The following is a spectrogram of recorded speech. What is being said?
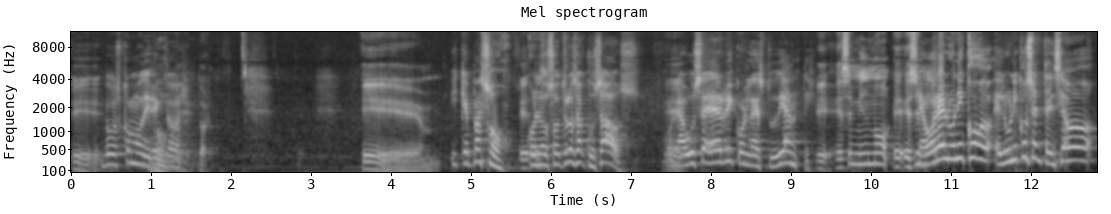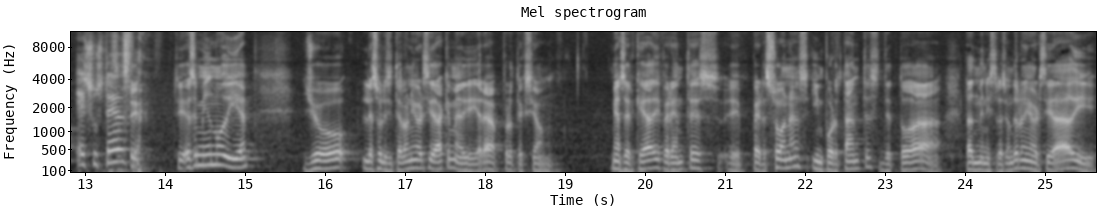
Eh, Vos como director. director. Eh, ¿Y qué pasó eh, con los otros acusados? Con la eh, UCR y con la estudiante. ese mismo... Ese ahora el único, el único sentenciado es usted. Sí, ese mismo día yo le solicité a la universidad que me diera protección. Me acerqué a diferentes personas importantes de toda la administración de la universidad y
